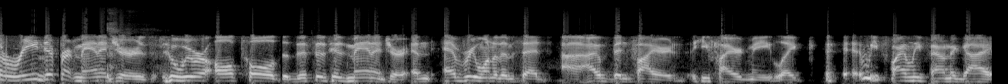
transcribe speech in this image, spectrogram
three different managers who we were all told this is his manager, and every one of them said, "I've been fired. He fired me." Like we finally found a guy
